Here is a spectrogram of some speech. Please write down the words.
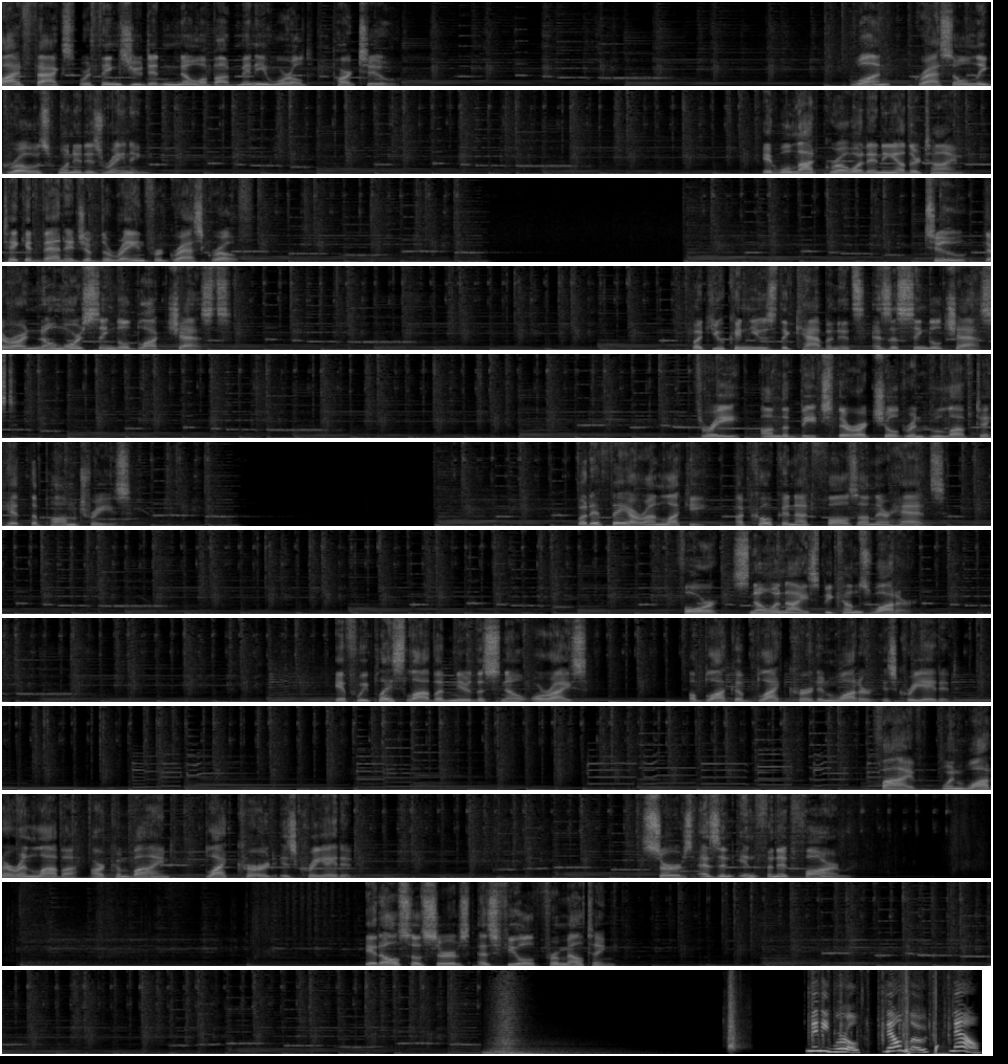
5 Facts or Things You Didn't Know About Mini World, Part 2. 1. Grass only grows when it is raining. It will not grow at any other time. Take advantage of the rain for grass growth. 2. There are no more single block chests. But you can use the cabinets as a single chest. Three, on the beach there are children who love to hit the palm trees. But if they are unlucky, a coconut falls on their heads. 4. Snow and ice becomes water. If we place lava near the snow or ice, a block of black curd and water is created. Five, when water and lava are combined, black curd is created serves as an infinite farm. It also serves as fuel for melting. Mini World, download now!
